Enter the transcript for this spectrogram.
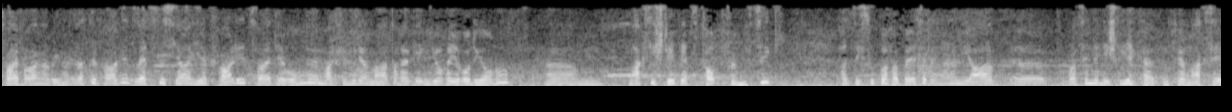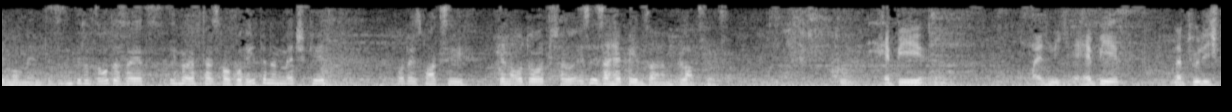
Zwei Fragen habe ich noch. Erste Frage, letztes Jahr hier Quali, zweite Runde, Maximilian Materer gegen Juri Rodionov. Ähm, Maxi steht jetzt Top 50, hat sich super verbessert in einem Jahr. Äh, was sind denn die Schwierigkeiten für Maxi im Moment? Ist es ein bisschen so, dass er jetzt immer öfter als Favorit in ein Match geht? Oder ist Maxi genau dort, äh, ist, ist er happy in seinem Platz jetzt? Happy, äh, weiß nicht, happy natürlich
